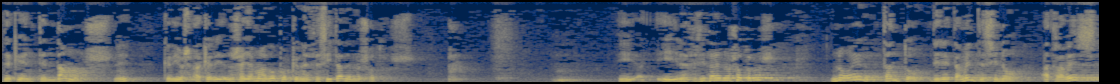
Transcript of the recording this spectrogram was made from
De que entendamos que Dios nos ha llamado porque necesita de nosotros. Y, y necesita de nosotros, no Él tanto directamente, sino a través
